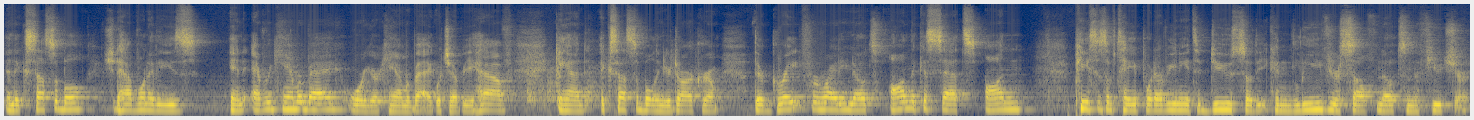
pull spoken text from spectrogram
and accessible. You should have one of these in every camera bag or your camera bag, whichever you have, and accessible in your darkroom. They're great for writing notes on the cassettes, on pieces of tape, whatever you need to do so that you can leave yourself notes in the future.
